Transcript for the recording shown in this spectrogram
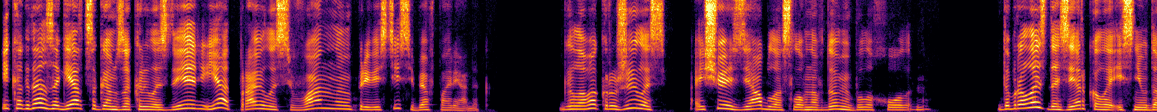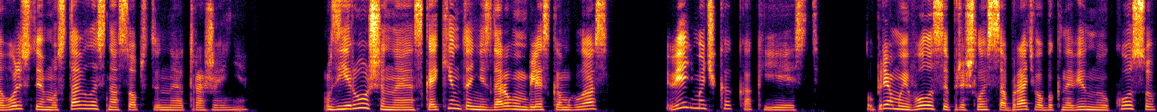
И когда за герцогом закрылась дверь, я отправилась в ванную привести себя в порядок. Голова кружилась, а еще и зябла, словно в доме было холодно. Добралась до зеркала и с неудовольствием уставилась на собственное отражение. Взъерошенная, с каким-то нездоровым блеском глаз, ведьмочка как есть. Упрямые волосы пришлось собрать в обыкновенную косу,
